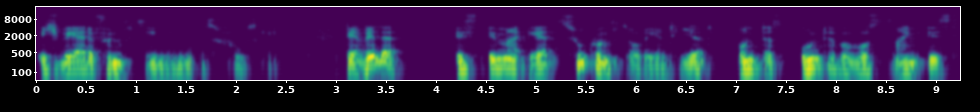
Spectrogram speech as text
ich werde 15 Minuten zu Fuß gehen. Der Wille ist immer eher zukunftsorientiert und das Unterbewusstsein ist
